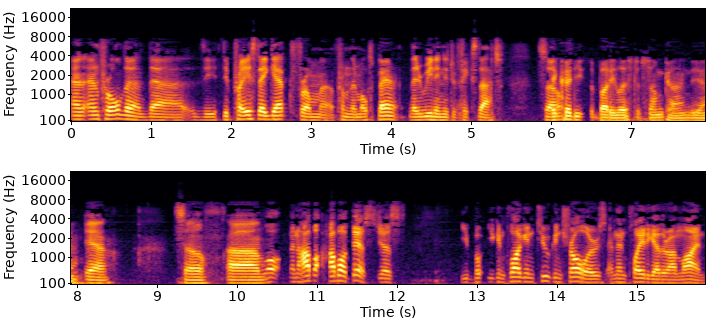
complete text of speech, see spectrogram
and and for all the the the, the praise they get from uh, from their multiplayer, they really need to fix that. So They could use a buddy list of some kind, yeah. yeah. So um, Well, and how about how about this? Just you bu- you can plug in two controllers and then play together online.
